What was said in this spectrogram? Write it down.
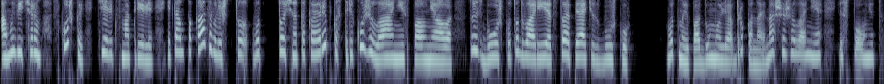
А мы вечером с кошкой телек смотрели, и там показывали, что вот точно такая рыбка старику желание исполняла. То избушку, то дворец, то опять избушку. Вот мы и подумали, а вдруг она и наши желания исполнит.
